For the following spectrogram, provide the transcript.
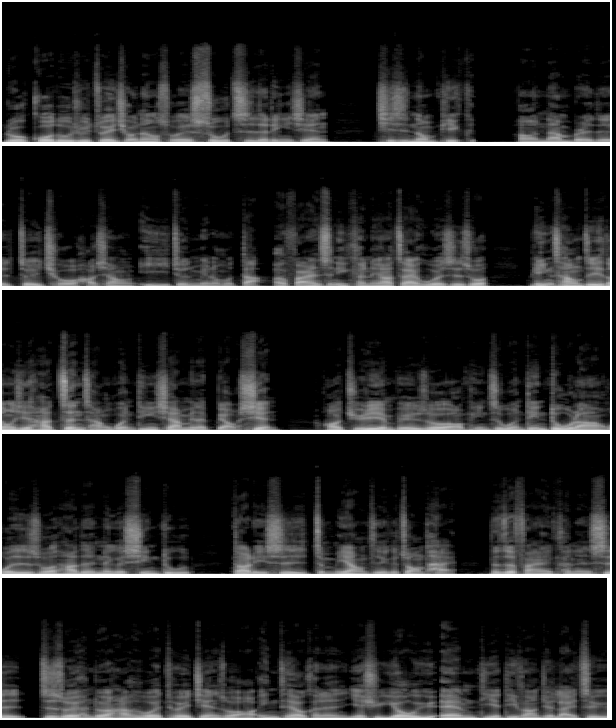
如果过度去追求那种所谓数值的领先，其实那种 peak。啊，number 的追求好像意义就是没那么大，而反而是你可能要在乎的是说，平常这些东西它正常稳定下面的表现。好，举例，比如说哦，品质稳定度啦，或者是说它的那个信度到底是怎么样这个状态。那这反而可能是之所以很多人还是会推荐说哦，Intel 可能也许优于 AMD 的地方，就来自于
